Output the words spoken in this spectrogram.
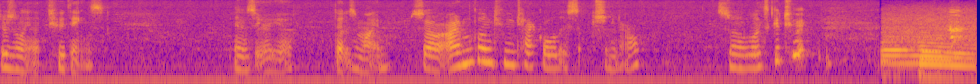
There's only like two things in this area that is mine. So I'm going to tackle this section now. So let's get to it.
